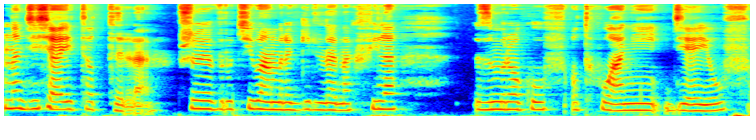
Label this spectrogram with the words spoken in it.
na dzisiaj to tyle. Przywróciłam Regillę na chwilę z mroków otchłani dziejów.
